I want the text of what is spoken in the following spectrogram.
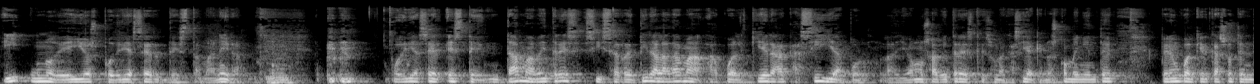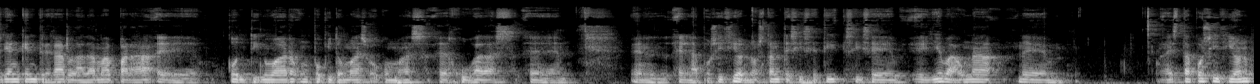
y uno de ellos podría ser de esta manera. podría ser este dama b3 si se retira la dama a cualquiera casilla por la llevamos a b3 que es una casilla que no es conveniente pero en cualquier caso tendrían que entregar la dama para eh, continuar un poquito más o con más eh, jugadas eh, en, la posición no obstante si se, se lleva una a esta posición,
